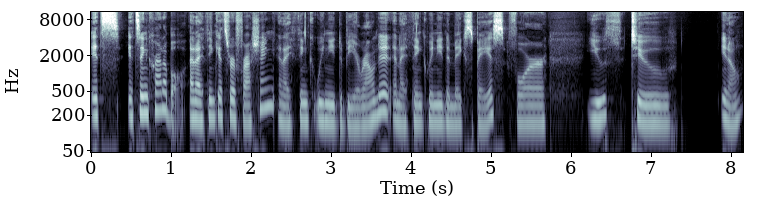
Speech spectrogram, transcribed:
it's it's incredible, and I think it's refreshing, and I think we need to be around it, and I think we need to make space for youth to, you know,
